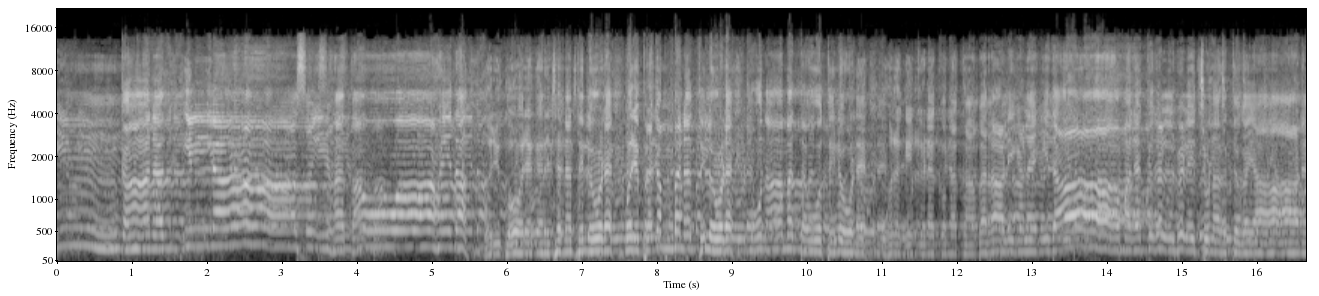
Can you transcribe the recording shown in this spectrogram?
إن كانت إلا صيحة واحدة ഒരു ഘോരഗർജനത്തിലൂടെ ഒരു പ്രകമ്പനത്തിലൂടെ മൂന്നാമത്തെ ഊത്തിലൂടെ ഉറങ്ങിക്കിടക്കുന്ന കബറാളികളെ ഇതാ മലക്കുകൾ വിളിച്ചുണർത്തുകയാണ്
